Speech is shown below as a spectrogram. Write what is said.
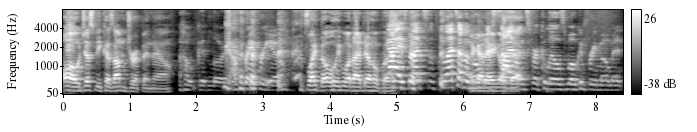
Oh, just because I'm dripping now. Oh, good lord! I'll pray for you, It's like the only one I know. But guys. Let's let's have a moment of silence for Khalil's woken free moment.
